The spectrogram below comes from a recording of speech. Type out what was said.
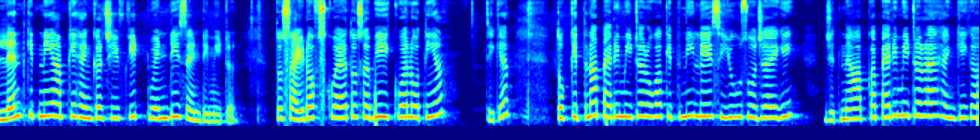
लेंथ कितनी है आपके हैंकर चीफ की? Twenty centimetre. तो साइड ऑफ़ स्क्वायर तो सभी इक्वल होती हैं। ठीक है? तो कितना पेरीमीटर होगा, कितनी लेस यूज़ हो जाएगी? जितना आपका पेरीमीटर है हैंकी का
